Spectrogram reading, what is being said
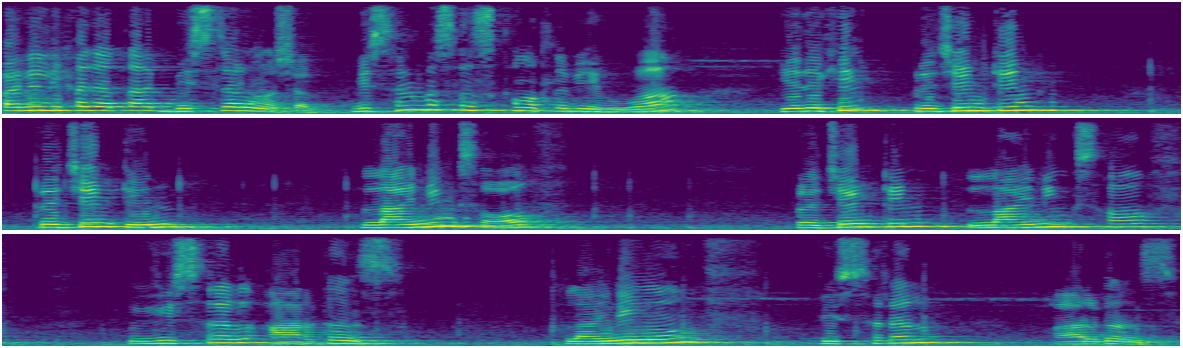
पहले लिखा जाता है विसरल मसल। विसरल मसल्स का मतलब ये हुआ, ये देखिए present in present in linings of present in linings of visceral organs lining of visceral organs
